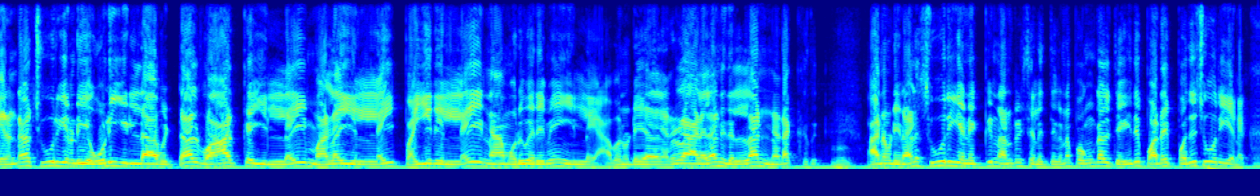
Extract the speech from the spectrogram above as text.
ஏனென்றால் சூரியனுடைய ஒளி இல்லாவிட்டால் வாழ்க்கை இல்லை மழை இல்லை பயிர் இல்லை நாம் ஒருவருமே இல்லை. அவனுடைய அருளாலே தான் இதெல்லாம் நடக்குது. ம். அதனுடையனால சூரியனுக்கு நன்றி செலுத்துகிற பொங்கல் செய்து படைப்பது சூரியனுக்கு.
